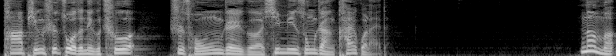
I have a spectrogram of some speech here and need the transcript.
他平时坐的那个车是从这个新滨松站开过来的。那么，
